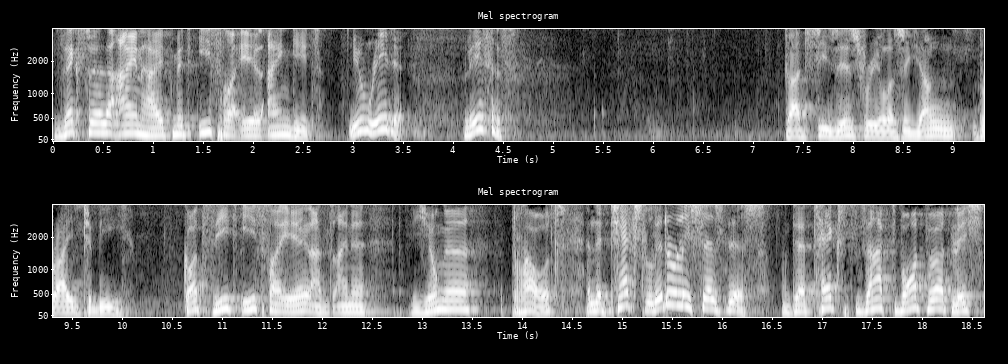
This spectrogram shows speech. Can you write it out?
sexuelle Einheit mit Israel eingeht. You read it. Lies es. God sees Israel as a young bride to be. Gott sieht Israel als eine junge Braut. And the text literally says this Und der Text sagt wortwörtlich,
